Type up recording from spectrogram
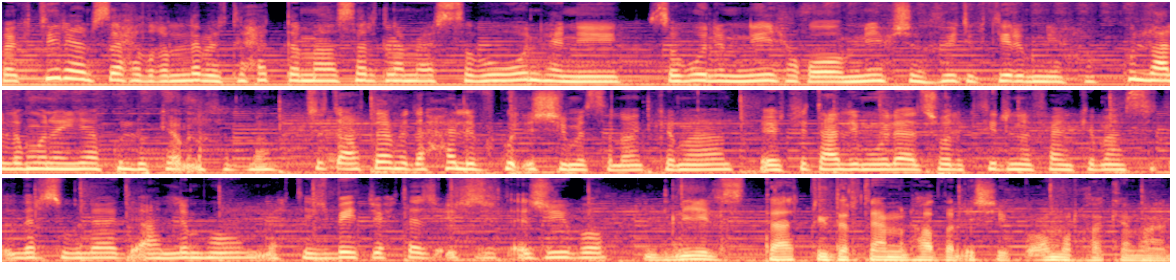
فكتير يعني بصراحة تغلبت لحتى ما صرت مع الصابون يعني صابون منيح وقوة منيح شفيته كتير منيحة كله علمونا إياه كله كامل أخذناه صرت أعتمد أحلي في كل إشي مثلا كمان. صرت أعلم أولاد شغل كتير نفعني كمان صرت أدرس أولادي أعلمهم يحتاج بيت يحتاج إشي صرت أجيبه. قليل ستات تقدر تعمل هذا الإشي بعمرها كمان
